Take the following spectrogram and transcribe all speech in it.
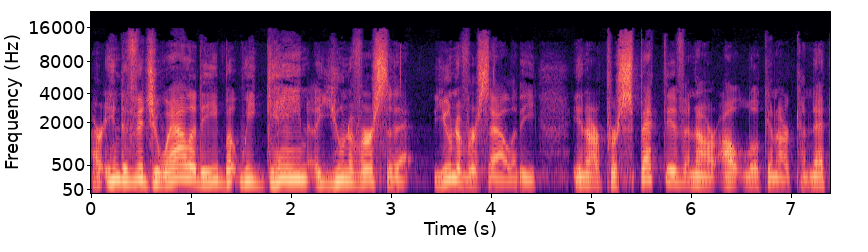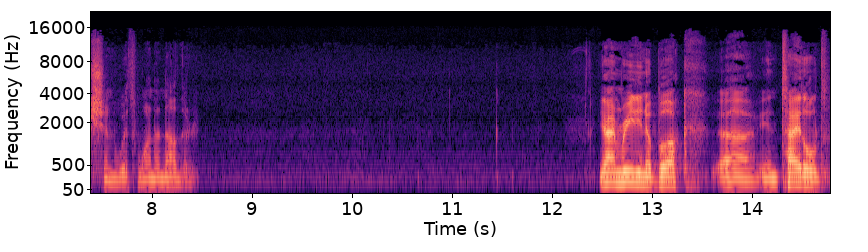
our individuality, but we gain a universality in our perspective and our outlook and our connection with one another. Yeah, I'm reading a book uh, entitled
